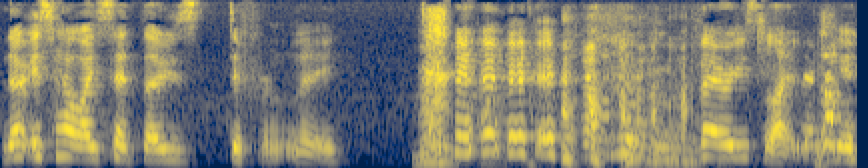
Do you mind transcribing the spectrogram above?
Notice how I said those differently. Very Very slightly.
